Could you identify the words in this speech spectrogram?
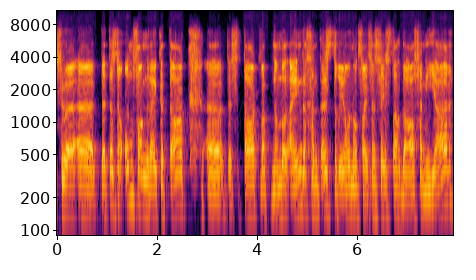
So uh dit is 'n omvangryke taak. Uh dis 'n taak wat nommer eindigend is 365 dae van die jaar.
